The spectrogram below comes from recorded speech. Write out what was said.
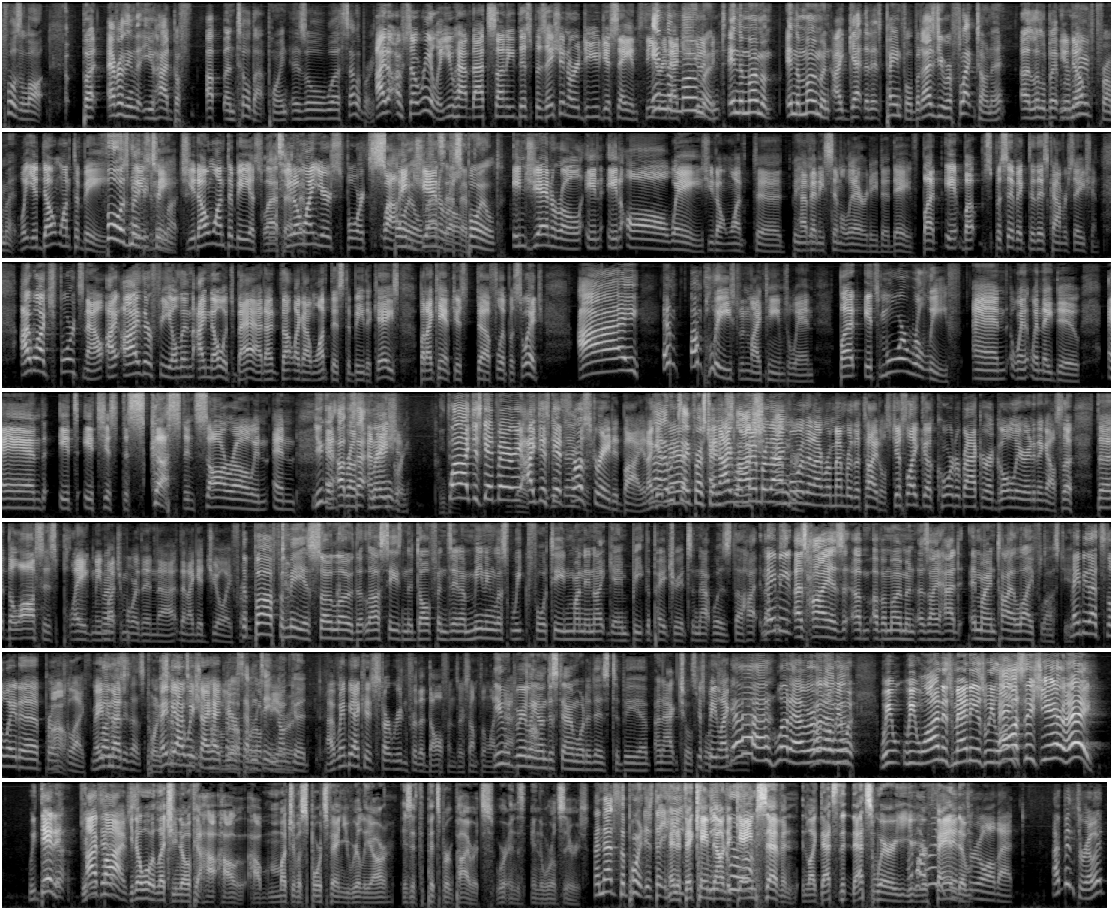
four's a lot, but everything that you had bef- up until that point is all worth celebrating. I don't, so really you have that sunny disposition, or do you just say in theory in the moment, in the moment, in the moment, I get that it's painful, but as you reflect on it, a little bit You removed from it. What you don't want to be Four's maybe is too me. much. You don't want to be a sport. Glass You don't want your sports. Well, in general, Glass half empty. Spoiled. in general, in in all ways, you don't want to have any similarity to Dave. But in, but specific to this conversation, I watch sports now. I either feel, and I know it's bad. It's not like I want this to be the case, but I can't just uh, flip a switch. I am I'm pleased when my teams win, but it's more relief and when when they do. And it's it's just disgust and sorrow and and You get and upset and angry. Well, I just get very, I just get gets angry. frustrated by it. I get I would very, say frustrated and I remember that angry. more than I remember the titles. Just like a quarterback or a goalie or anything else, the the, the losses plague me much more than uh, than I get joy from. The bar for me is so low that last season the Dolphins in a meaningless Week 14 Monday night game beat the Patriots, and that was the high. That Maybe- was as high as um, of a moment as I had in my entire life last year. maybe that's the way to approach Wow. life. Maybe Well, that's, maybe that's- maybe I wish I had 2017 your 17, not good. Uh, maybe I could start rooting for the Dolphins or something like you that. You would really understand what it is to be a, an actual. just be like, fan. ah, whatever. Whatever. We, we we won as many as we lost this year. Hey, we did it. You- High fives. You know what would let you know if you, how, how how much of a sports fan you really are is if the Pittsburgh Pirates were in the, in the World Series. and that's the point. Is that he, and if they came down to Game up- Seven, and like that's the that's where your, I've your been fandom. through all that. I've been through it.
